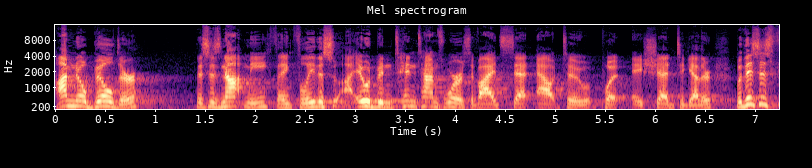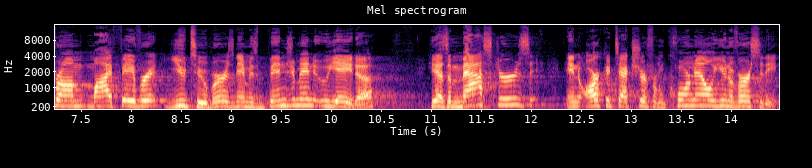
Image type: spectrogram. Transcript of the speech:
I'm no builder. This is not me, thankfully. This, it would have been 10 times worse if I had set out to put a shed together. But this is from my favorite YouTuber. His name is Benjamin Uyeda. He has a master's in architecture from Cornell University.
